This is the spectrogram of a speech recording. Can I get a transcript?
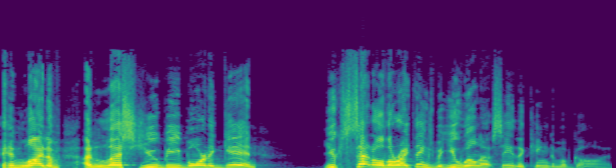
In light of, unless you be born again, you said all the right things, but you will not see the kingdom of God.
